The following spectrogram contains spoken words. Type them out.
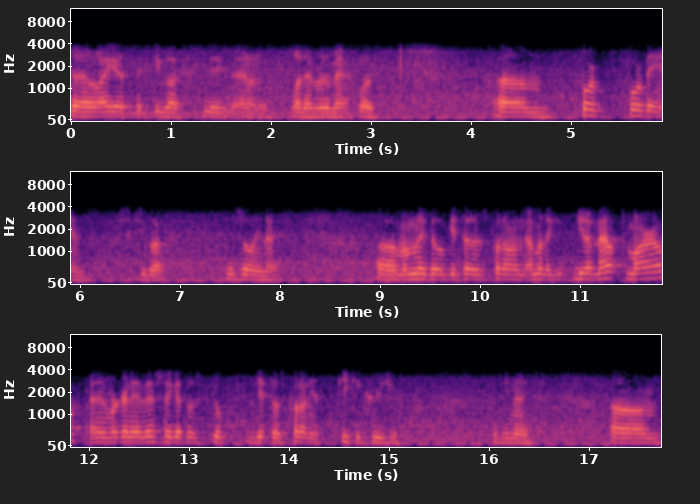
So I guess 60 bucks. I don't know, whatever the math was. Um, four four bands, 60 bucks. It's really nice. Um, I'm gonna go get those put on. I'm gonna get a mount tomorrow, and we're gonna eventually get those get those put on your Pika Cruiser. Would be nice. Um,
